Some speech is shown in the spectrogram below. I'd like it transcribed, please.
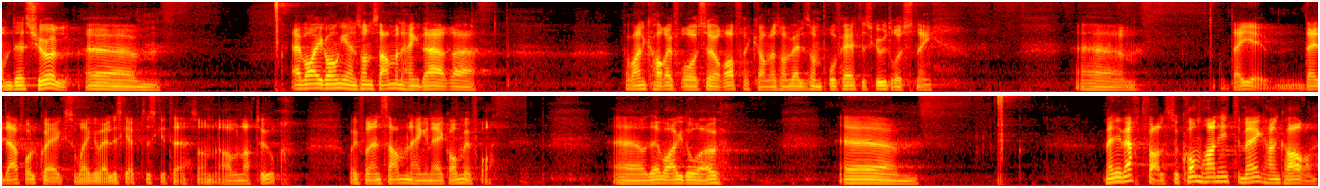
om det sjøl. jeg var i gang i en sånn sammenheng der eh, det var en kar fra Sør-Afrika med sånn veldig sånn profetisk utrustning. Eh, de, de der folka er jeg som regel veldig skeptiske til, sånn av natur. Og fra den sammenhengen jeg kom ifra. Eh, og det var jeg da òg. Eh, men i hvert fall så kom han hit til meg, han karen.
